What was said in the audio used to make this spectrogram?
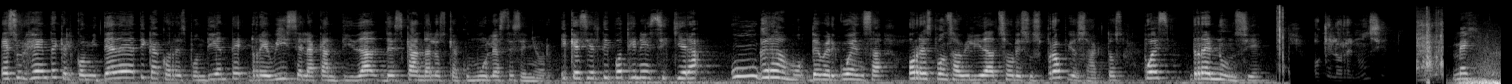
Es urgente que el comité de ética correspondiente revise la cantidad de escándalos que acumula este señor y que si el tipo tiene siquiera un gramo de vergüenza o responsabilidad sobre sus propios actos, pues renuncie. O que lo renuncien. México.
